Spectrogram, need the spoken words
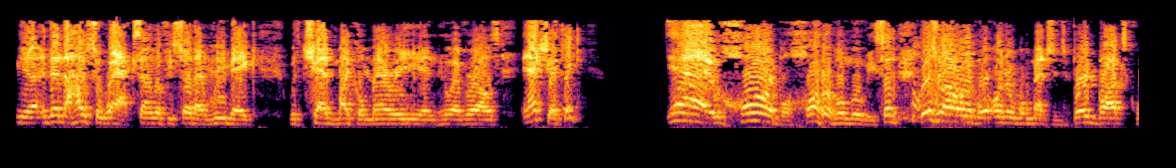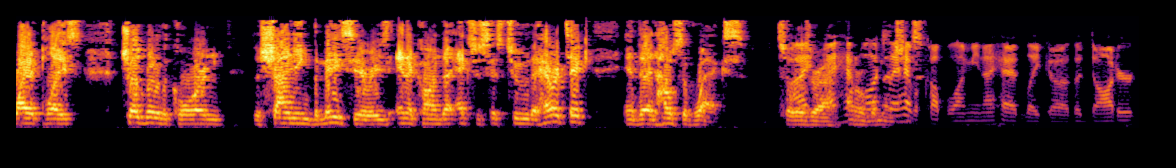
Yeah, and then The House of Wax. I don't know if you saw that remake with Chad Michael Murray and whoever else. And actually, I think, yeah, it was horrible, horrible movie. So those are our honorable, honorable mentions: Bird Box, Quiet Place, Children of the Corn, The Shining, the miniseries, Anaconda, Exorcist 2, The Heretic, and then House of Wax. So those I, are I have, honorable well, I have a couple. I mean, I had like uh, the daughter.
